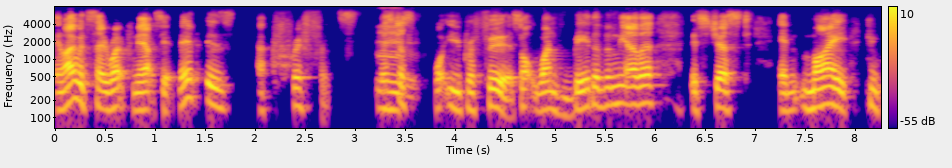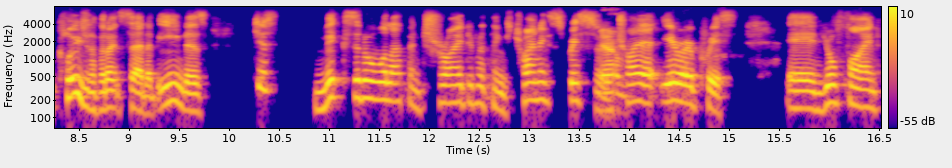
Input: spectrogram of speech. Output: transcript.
And I would say right from the outset that is a preference. That's just what you prefer. It's not one better than the other. It's just, and my conclusion, if I don't say it at the end, is just mix it all up and try different things. Try an espresso, Yeah. try an AeroPress, and you'll find,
